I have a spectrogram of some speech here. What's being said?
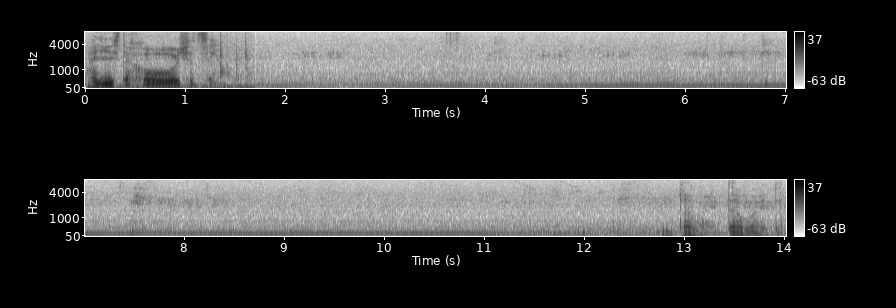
А есть-то хочется. Давай, давай, друг.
